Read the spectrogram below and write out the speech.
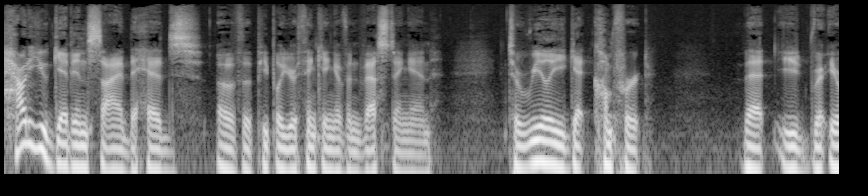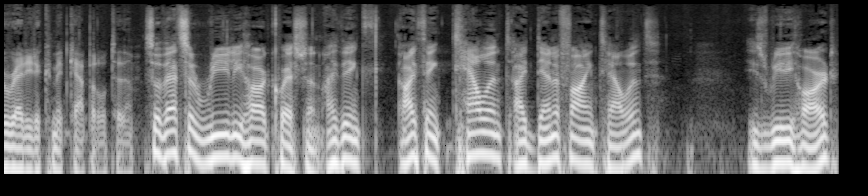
How do you get inside the heads of the people you're thinking of investing in to really get comfort that you are ready to commit capital to them? So that's a really hard question. I think I think talent, identifying talent, is really hard.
